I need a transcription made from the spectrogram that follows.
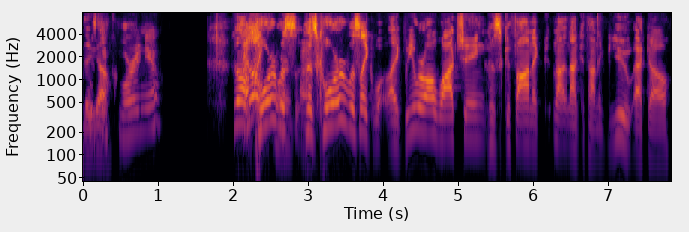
there you purpose go. of coring you? No, I like core Core, was because core was like like we were all watching because Chthonic, not not Chthonic, you Echo,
